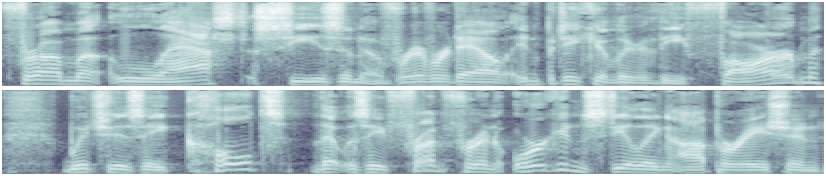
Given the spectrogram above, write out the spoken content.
from last season of Riverdale, in particular, The Farm, which is a cult that was a front for an organ stealing operation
